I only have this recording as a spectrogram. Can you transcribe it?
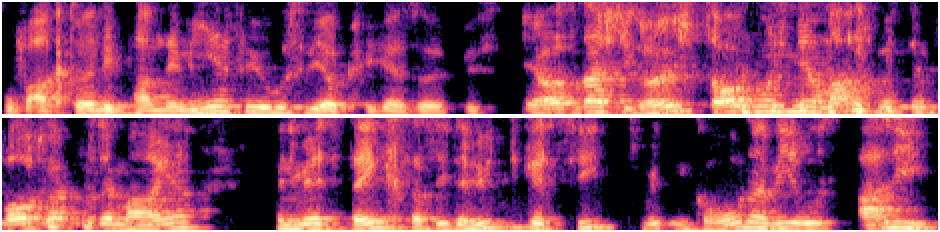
auf aktuelle Pandemie für Auswirkungen? So etwas? Ja, also das ist die grösste Sorge, die ich mir mache mit dem Vorschlag von der Maya. Wenn ich mir jetzt denke, dass in der heutigen Zeit mit dem Coronavirus alle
